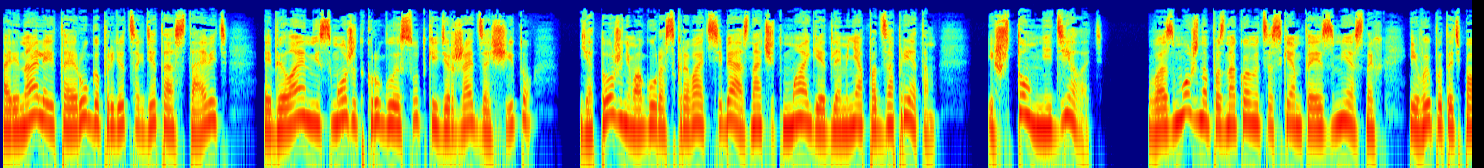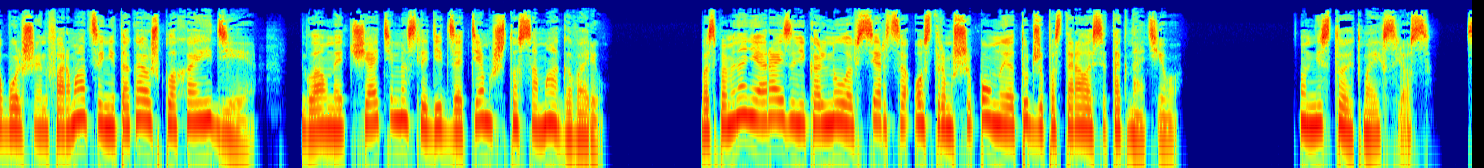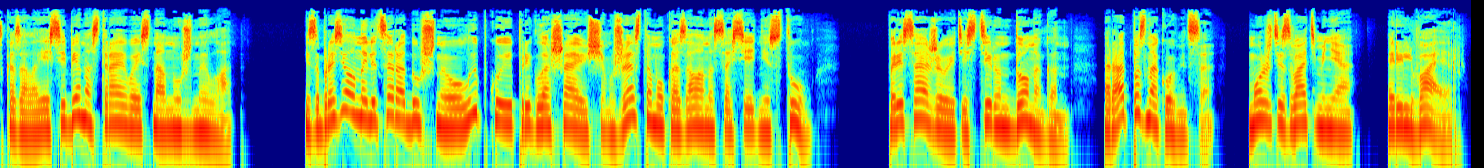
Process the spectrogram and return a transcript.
Ариналя и Тайруга придется где-то оставить, Эбилайн не сможет круглые сутки держать защиту. Я тоже не могу раскрывать себя, а значит, магия для меня под запретом. И что мне делать? Возможно, познакомиться с кем-то из местных и выпытать побольше информации не такая уж плохая идея. Главное, тщательно следить за тем, что сама говорю. Воспоминание о Райзене кольнуло в сердце острым шипом, но я тут же постаралась отогнать его. «Он не стоит моих слез», — сказала я себе, настраиваясь на нужный лад. Изобразила на лице радушную улыбку и приглашающим жестом указала на соседний стул. «Присаживайтесь, Тирен Донаган. Рад познакомиться. Можете звать меня Рильвайер».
